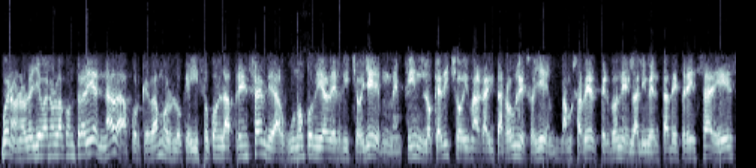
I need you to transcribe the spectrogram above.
Bueno, no le llevaron la contraria en nada, porque vamos, lo que hizo con la prensa, de alguno podría haber dicho, oye, en fin, lo que ha dicho hoy Margarita Robles, oye, vamos a ver, perdone, la libertad de prensa es,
